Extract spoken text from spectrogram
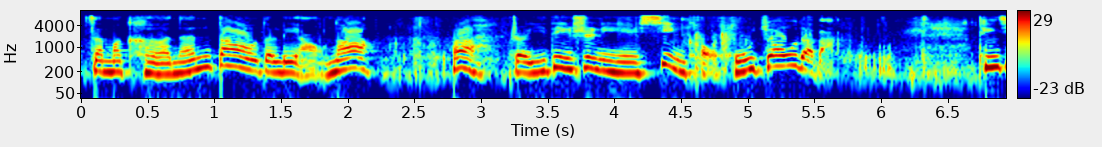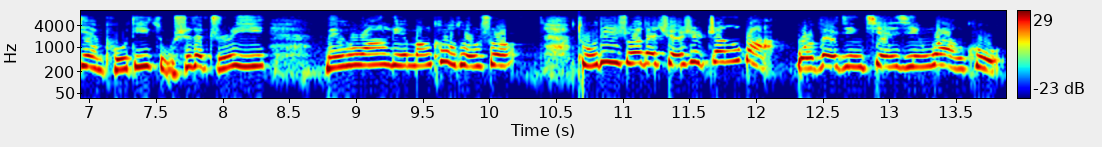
怎么可能到得了呢？啊，这一定是你信口胡诌的吧？”听见菩提祖师的质疑，美猴王连忙叩头说：“徒弟说的全是真话，我费尽千辛万苦，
